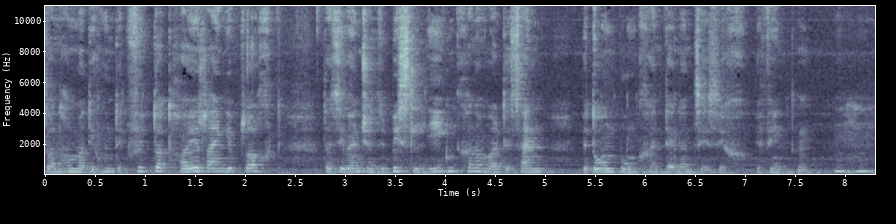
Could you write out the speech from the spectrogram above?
dann haben wir die Hunde gefüttert, Heu reingebracht, dass sie wenn schon ein bisschen liegen können, weil das sind Betonbunker, in denen sie sich befinden. Mhm.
